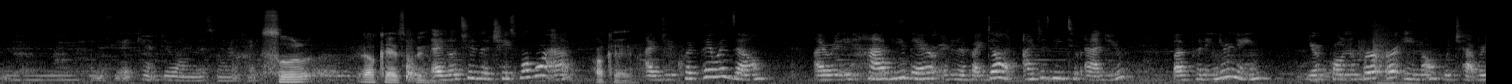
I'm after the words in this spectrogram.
mm, let me see, I can't do it on this one, okay. so, okay, explain. I go to the Chase mobile app, Okay. I do quick pay with Zelle, I already have you there, and if I don't, I just need to add you by putting your name, your phone number or email, whichever,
